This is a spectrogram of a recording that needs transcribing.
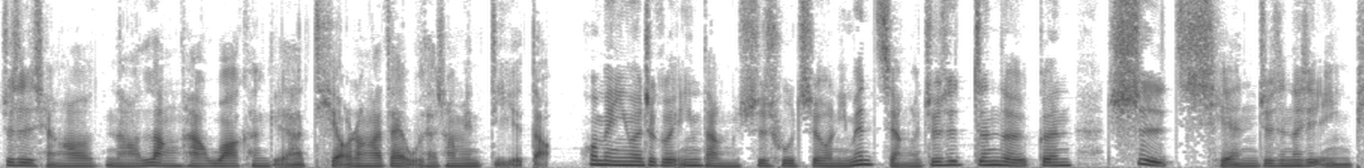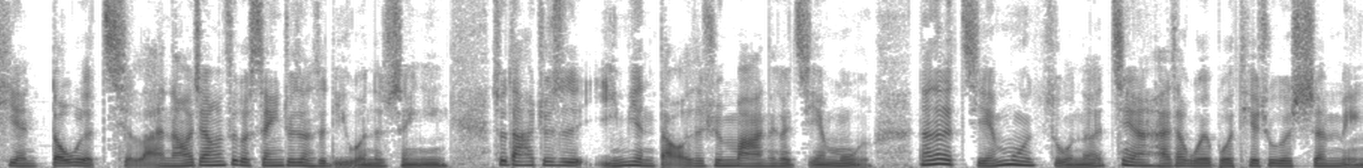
就是想要然后让他挖坑给他跳，让他在舞台上面跌倒。后面因为这个音档释出之后，里面讲的就是真的跟事前就是那些影片兜了起来，然后加上这个声音就真的是李玟的声音，所以大家就是一面倒的去骂那个节目。那那个节目组呢，竟然还在微博贴出个声明，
